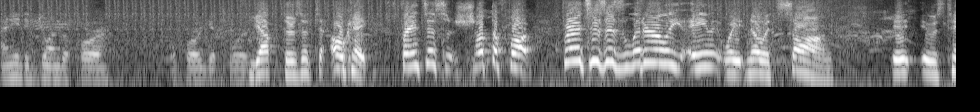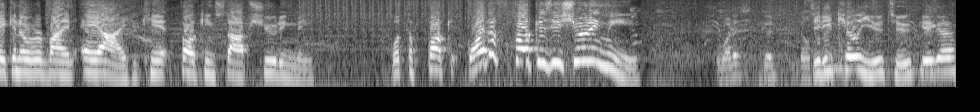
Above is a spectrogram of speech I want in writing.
I need to join before before it gets worse. Yep, there's a t- Okay, Francis, shut the fuck. Francis is literally aiming. Wait, no, it's Song. It, it was taken over by an AI who can't fucking stop shooting me. What the fuck? Why the fuck is he shooting me? What is good? Did he kill you too, Giga?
